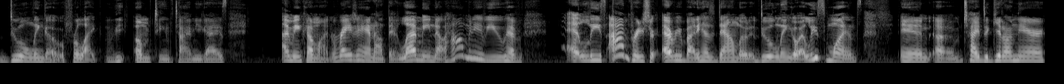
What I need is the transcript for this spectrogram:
Duolingo for like the umpteenth time, you guys. I mean, come on, raise your hand out there. Let me know how many of you have at least. I'm pretty sure everybody has downloaded Duolingo at least once and um, tried to get on there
